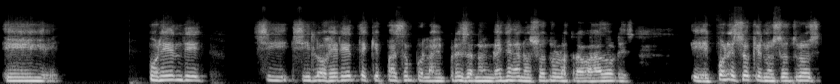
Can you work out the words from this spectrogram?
Eh, por ende, si, si los gerentes que pasan por las empresas nos engañan a nosotros, los trabajadores, es eh, por eso que nosotros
